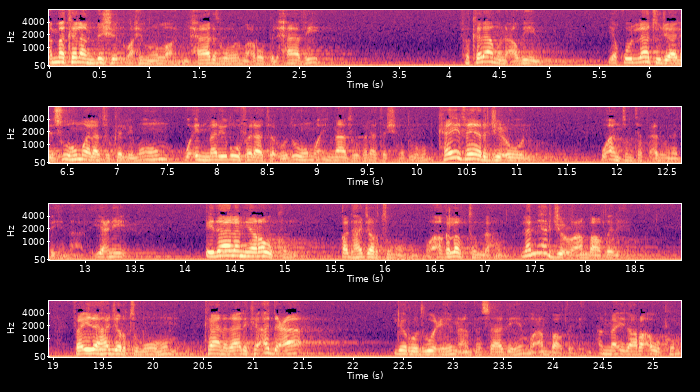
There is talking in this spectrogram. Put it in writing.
أما كلام بشر رحمه الله بن الحارث وهو المعروف بالحافي فكلام عظيم. يقول لا تجالسوهم ولا تكلموهم وإن مرضوا فلا تعودوهم وإن ماتوا فلا تشهدوهم. كيف يرجعون؟ وأنتم تفعلون بهم هذا. يعني إذا لم يروكم قد هجرتموهم وأغلظتم لهم لم يرجعوا عن باطلهم. فإذا هجرتموهم كان ذلك أدعى لرجوعهم عن فسادهم وعن باطلهم. أما إذا رأوكم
